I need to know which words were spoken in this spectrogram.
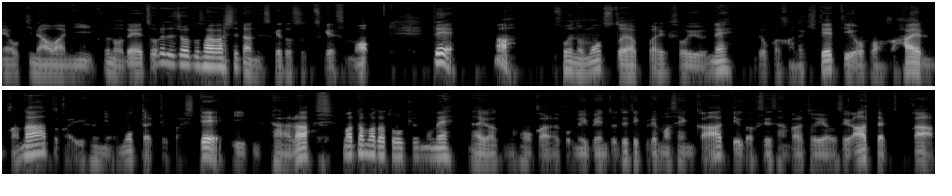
え沖縄に行くので、それでちょうど探してたんですけど、スーツケースも。で、あ、そういうの持つとやっぱりそういうね、どっかから来てっていうオファーが入るのかなとかいうふうに思ったりとかしていたら、またまた東京のね、大学の方からこのイベント出てくれませんかっていう学生さんから問い合わせがあったりとか、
